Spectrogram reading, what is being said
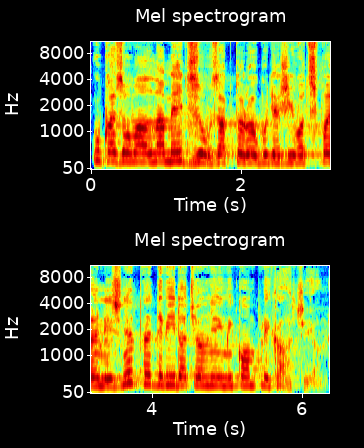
ukazoval na medzu, za ktorou bude život spojený s nepredvídateľnými komplikáciami.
